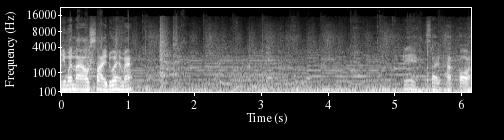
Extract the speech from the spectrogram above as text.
มีมะนาวใส่ด้วยเห็นไหมนี่ใส่ผักก่อน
